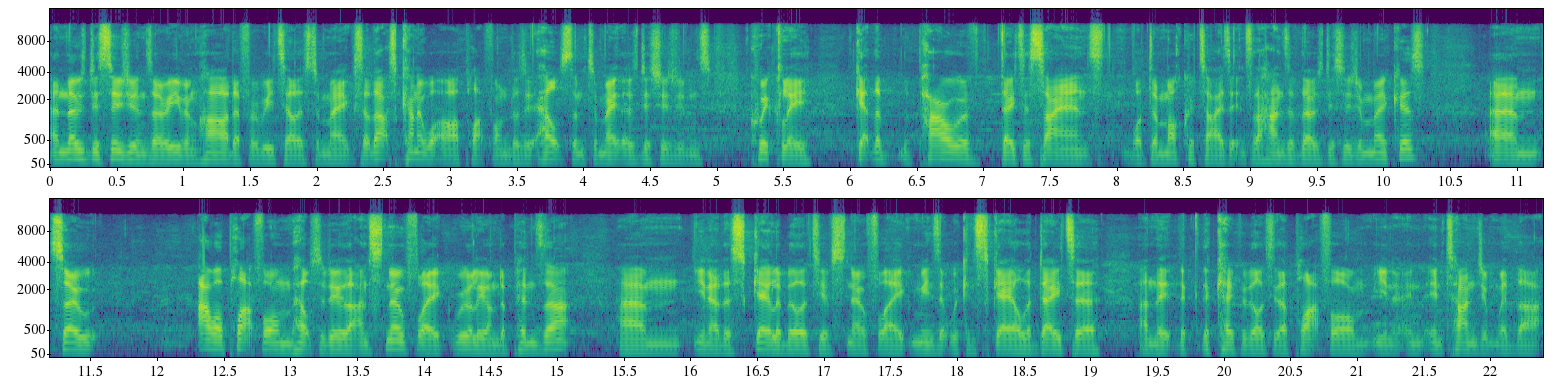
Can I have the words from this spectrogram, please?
and those decisions are even harder for retailers to make. So that's kind of what our platform does. It helps them to make those decisions quickly, get the, the power of data science, or democratize it into the hands of those decision makers. Um, so our platform helps to do that, and Snowflake really underpins that. Um, you know, the scalability of Snowflake means that we can scale the data and the, the, the capability of the platform, you know, in, in tangent with that.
